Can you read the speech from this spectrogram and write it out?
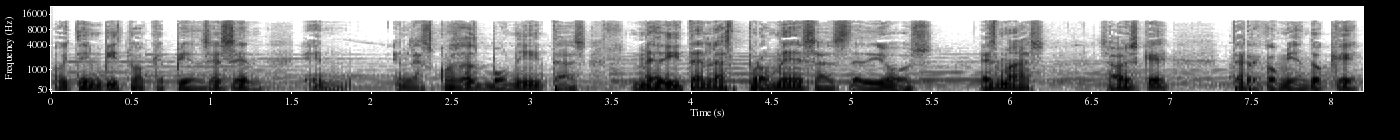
hoy te invito a que pienses en, en, las cosas bonitas, medita en las promesas de Dios. Es más, ¿sabes qué? Te recomiendo que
